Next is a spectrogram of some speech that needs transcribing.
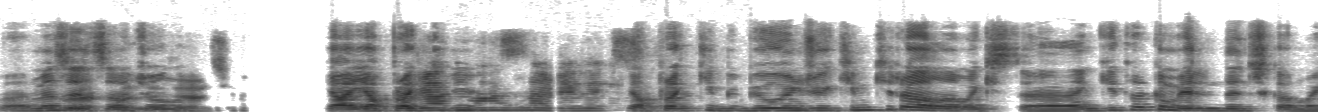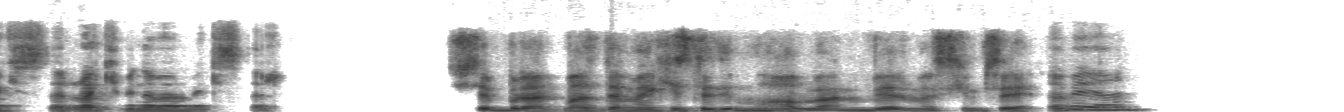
Vermez Bırakmaz Eczacı onu. Eczacı. Ya yaprak gibi evet. yaprak gibi bir oyuncuyu kim kiralamak ister? Yani hangi takım elinden çıkarmak ister? Rakibine vermek ister. İşte bırakmaz demek istediğim o abla. Hani vermez kimseye. Tabii yani.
